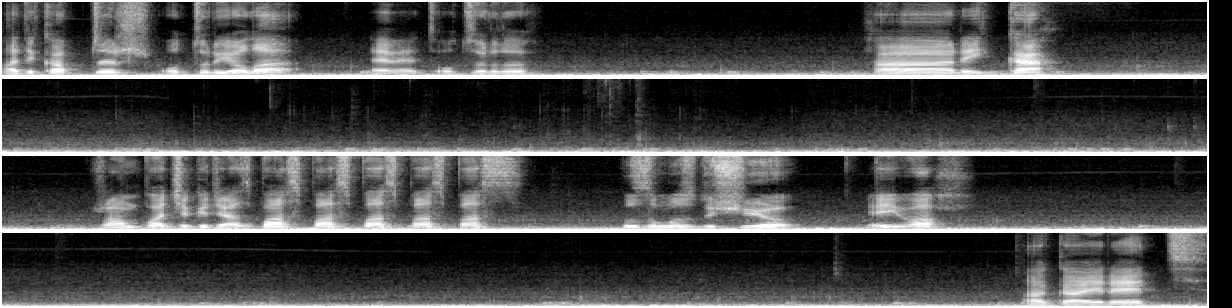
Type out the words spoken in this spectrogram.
Hadi kaptır. Otur yola. Evet oturdu. Harika. Rampa çıkacağız. Bas bas bas bas bas. Hızımız düşüyor. Eyvah. Ha gayret.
